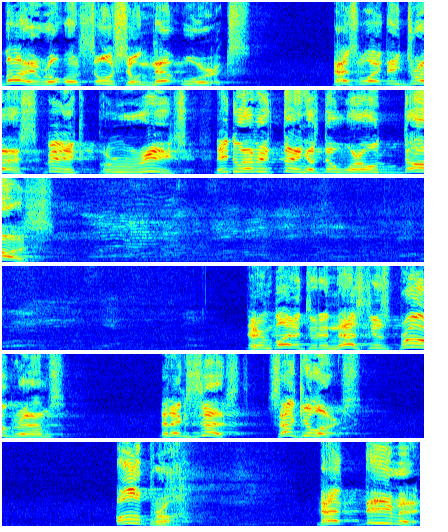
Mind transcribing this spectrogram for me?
viral on social networks. That's why they dress, speak, preach. They do everything as the world does. They're invited to the nastiest programs that exist. Seculars. Oprah. That demon.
